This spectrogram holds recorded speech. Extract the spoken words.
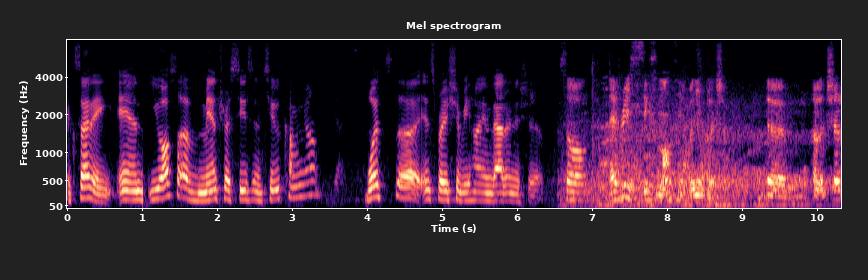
Exciting. And you also have Mantra Season 2 coming up. Yes. What's the inspiration behind that initiative? So every six months you have a new collection. The collection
